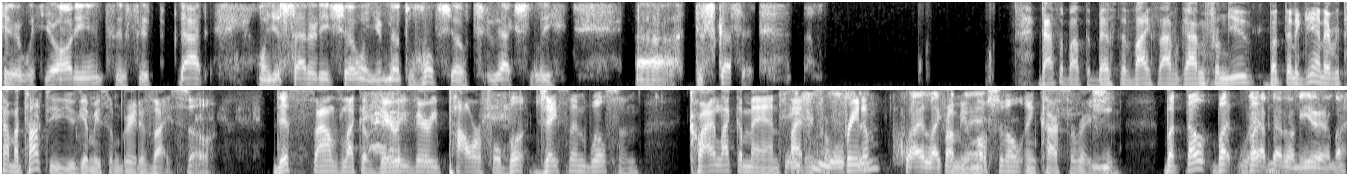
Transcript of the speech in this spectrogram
share with your audience. If not on your Saturday show and your mental health show, to actually uh, discuss it. That's about the best advice I've gotten from you. But then again, every time I talk to you, you give me some great advice. So this sounds like a very, very powerful book. Jason Wilson, Cry Like a Man, Jason Fighting for Wilson, Freedom Cry Like from a Man. Emotional Incarceration. But though, but Well, but I'm not on the air, am I?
